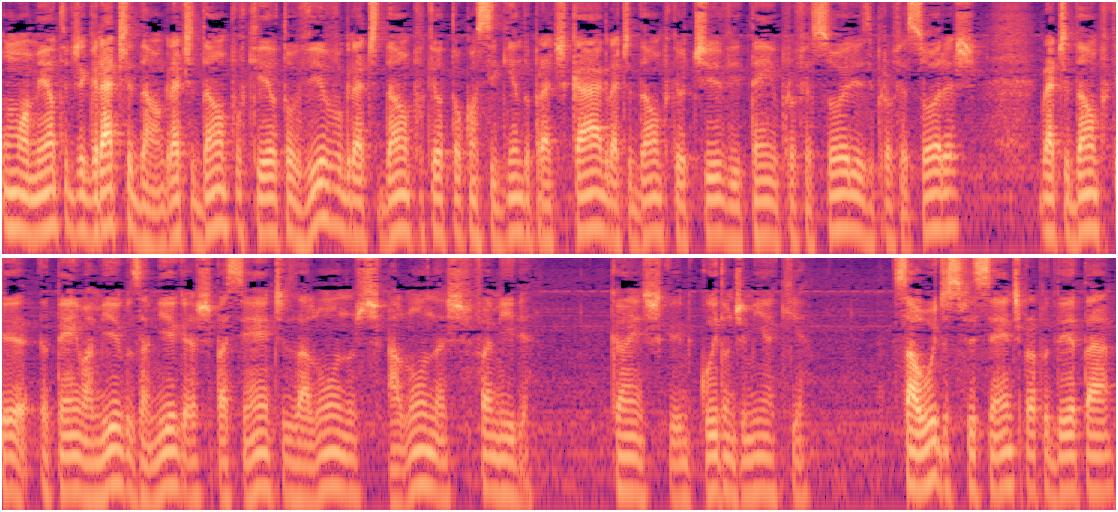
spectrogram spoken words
um momento de gratidão. Gratidão porque eu estou vivo, gratidão porque eu estou conseguindo praticar, gratidão porque eu tive e tenho professores e professoras, gratidão porque eu tenho amigos, amigas, pacientes, alunos, alunas, família, cães que cuidam de mim aqui. Saúde suficiente para poder estar tá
